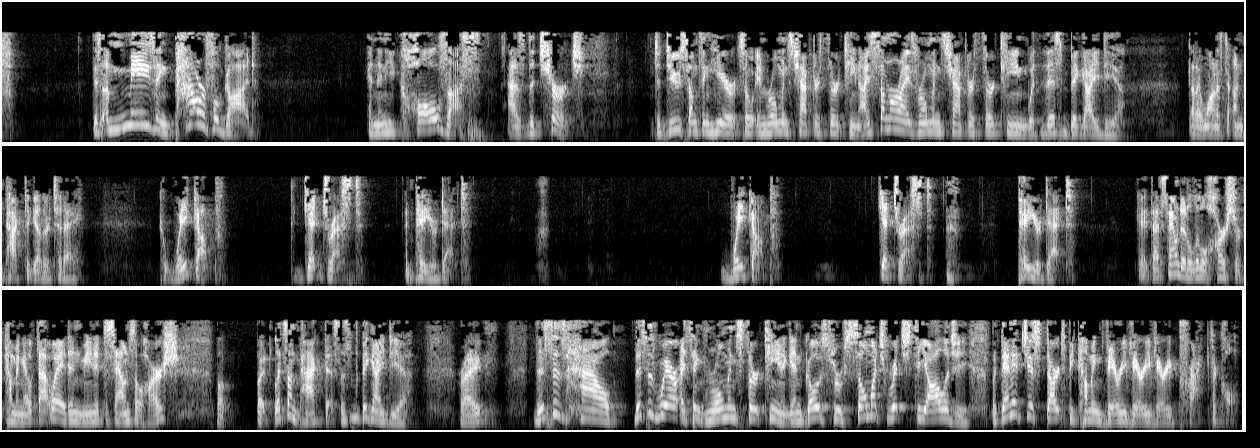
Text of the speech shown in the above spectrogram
this amazing, powerful God. And then he calls us as the church to do something here. So in Romans chapter 13, I summarize Romans chapter 13 with this big idea that I want us to unpack together today. To wake up, to get dressed, and pay your debt. Wake up, get dressed, pay your debt. Okay, that sounded a little harsher coming out that way. I didn't mean it to sound so harsh, but but let's unpack this. This is the big idea, right? This is how, this is where I think Romans 13, again, goes through so much rich theology, but then it just starts becoming very, very, very practical.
